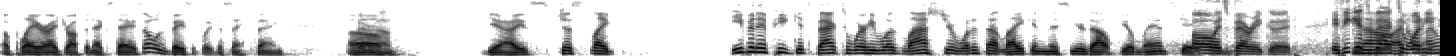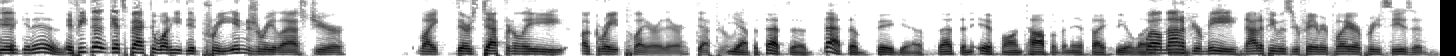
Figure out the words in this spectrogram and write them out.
a player I dropped the next day. So it was basically the same thing. Fair Um, enough. Yeah, it's just like, even if he gets back to where he was last year, what is that like in this year's outfield landscape? Oh, it's very good. If he gets No, back to what he did, it is. if he does, gets back to what he did pre-injury last year, like there's definitely a great player there. Definitely. Yeah, but that's a that's a big if. That's an if on top of an if. I feel like. Well, not And- if you're me. Not if he was your favorite player preseason.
